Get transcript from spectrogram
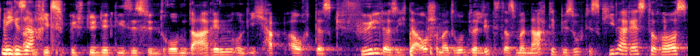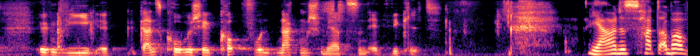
wie gesagt. Angeblich bestünde dieses Syndrom darin, und ich habe auch das Gefühl, dass ich da auch schon mal drunter litt, dass man nach dem Besuch des China-Restaurants irgendwie äh, ganz komische Kopf- und Nackenschmerzen entwickelt. Ja, das hat aber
